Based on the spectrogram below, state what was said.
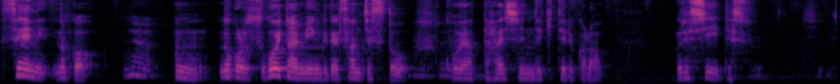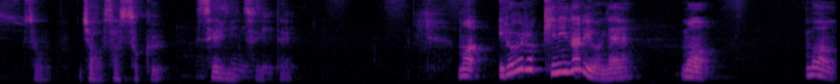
性になんかね。うん。だからすごいタイミングでサンチェスとこうやって配信できてるから嬉しいです。嬉しいです。そう。じゃあ早速性について。性まあいろいろ気になるよね。まあまあ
